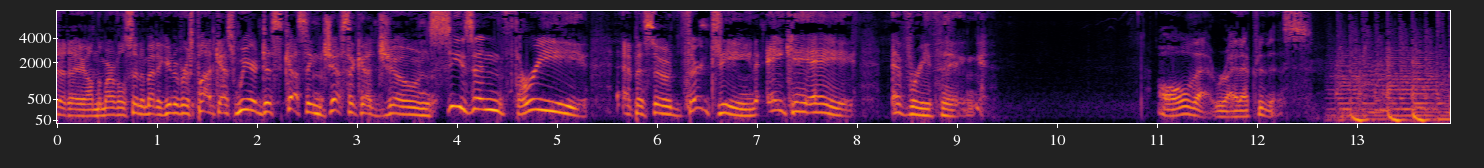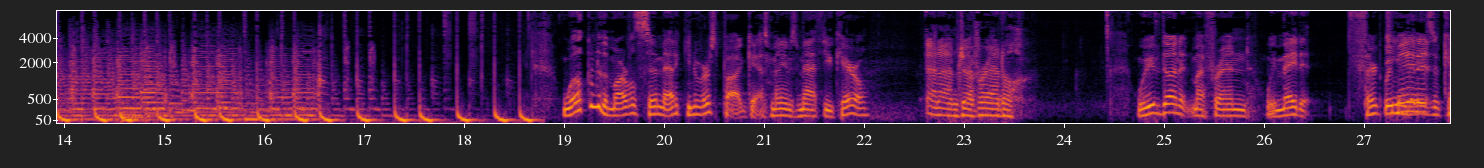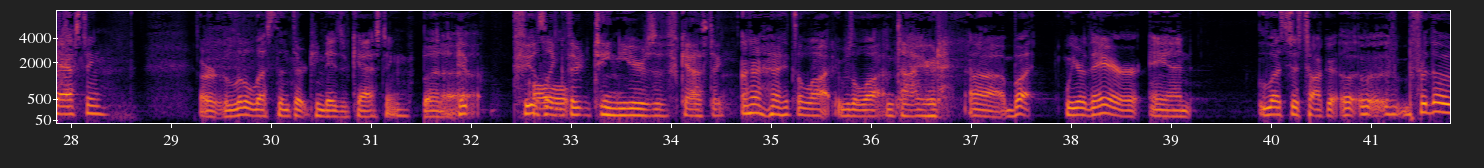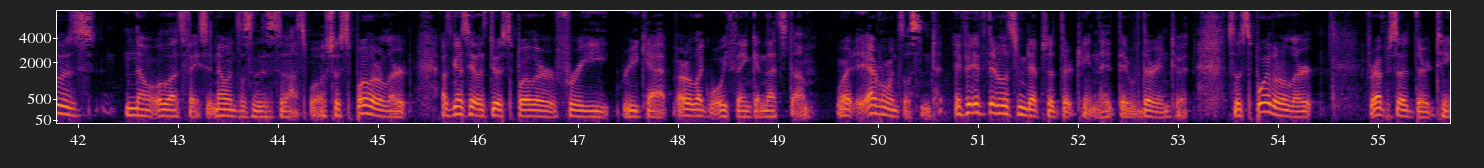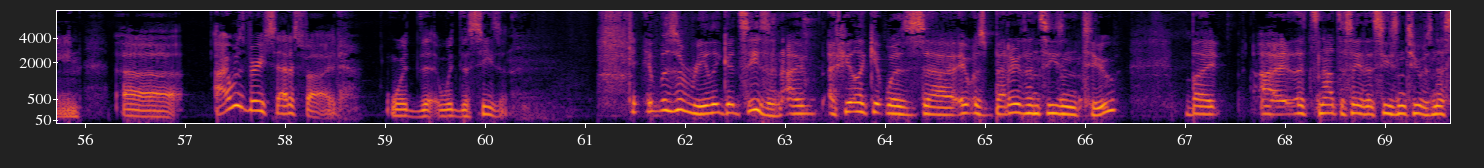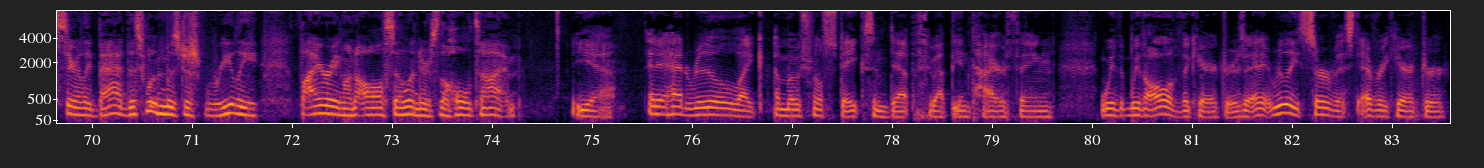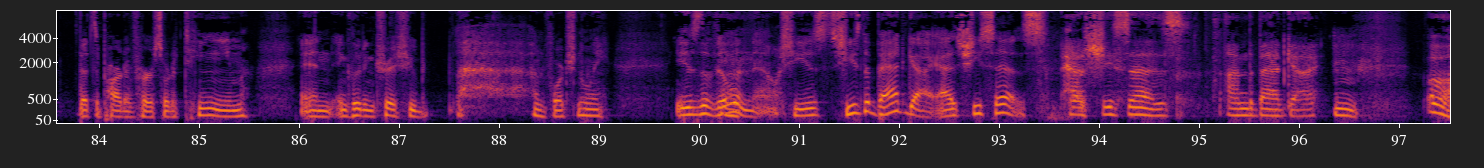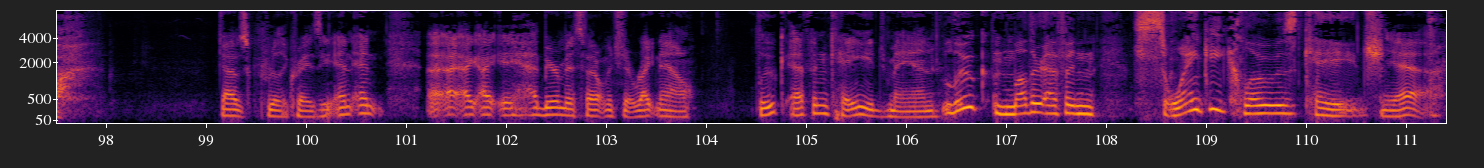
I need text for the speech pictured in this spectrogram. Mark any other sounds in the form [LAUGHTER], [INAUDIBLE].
Today on the Marvel Cinematic Universe podcast, we are discussing Jessica Jones Season 3, Episode 13, aka Everything. All that right after this. Welcome to the Marvel Cinematic Universe podcast. My name is Matthew Carroll. And I'm Jeff Randall. We've done it, my friend. We made it. 13 We made days it. of casting, or a little less than 13 days of casting, but uh, It feels all- like 13 years of casting. [LAUGHS] it's a lot. It was a lot. I'm tired. Uh, but we are there, and let's just talk. Uh, uh, for those, no, well, let's face it, no one's listening to this. It's not spoiler. So, spoiler alert. I was going to say let's do a spoiler-free recap, or like what we think, and that's dumb. What everyone's listened. If if they're listening to episode thirteen, they, they they're into it. So, spoiler alert for episode thirteen. Uh, I was very satisfied with the with the season. It was a really good season. I I feel like it was uh, it was better than season two, but uh, that's not to say that season two was necessarily bad. This one was just really firing on all cylinders the whole time. Yeah. And it had real like emotional stakes and depth throughout the entire thing with with all of the characters and it really serviced every character that's a part of her sort of team and including Trish who [SIGHS] unfortunately is the villain now. She is she's the bad guy as she says. As she says, "I'm the bad guy." Mm. Oh, That was really crazy. And and I, I, I I'd be remiss if I don't mention it right now. Luke effing Cage, man. Luke, mother effing swanky clothes cage. Yeah.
